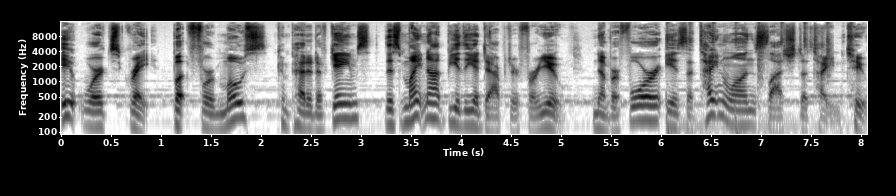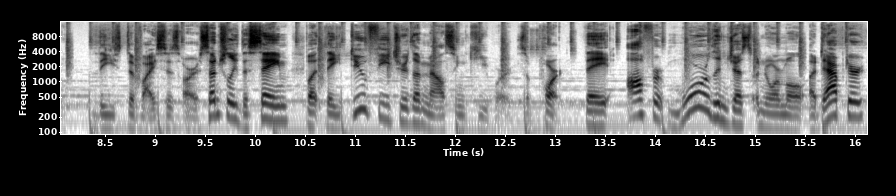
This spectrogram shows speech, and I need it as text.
it works great. But for most competitive games, this might not be the adapter for you. Number 4 is the Titan 1 slash the Titan 2. These devices are essentially the same, but they do feature the mouse and keyboard support. They offer more than just a normal adapter,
